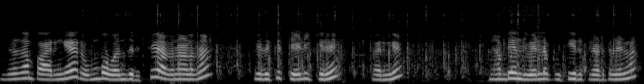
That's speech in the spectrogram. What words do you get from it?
இதில் தான் பாருங்கள் ரொம்ப வந்துருச்சு. அதனால தான் இதுக்கு தெளிக்கிறேன். பாருங்கள் அப்படியே அந்த வெள்ளைப்பூச்சி இருக்கிற இடத்துலலாம்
